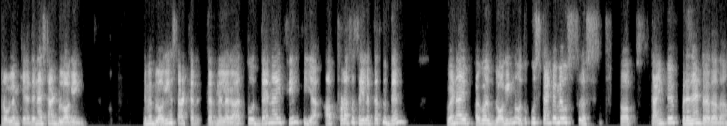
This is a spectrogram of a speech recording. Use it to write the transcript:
प्रॉब्लम क्या है? देन आई स्टार्ट ब्लॉगिंग जब मैं ब्लॉगिंग स्टार्ट कर, करने लगा तो देन आई फील किया अब थोड़ा सा सही लगता है then when I I was blogging no तो उस टाइम पे मैं उस टाइम पे प्रेजेंट रहता था।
